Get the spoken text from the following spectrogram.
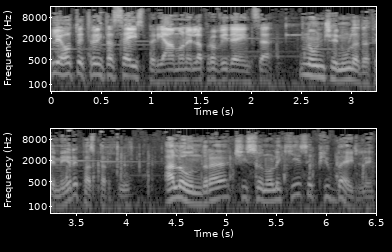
le 8.36 speriamo nella provvidenza. Non c'è nulla da temere, Passepartout. A Londra ci sono le chiese più belle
